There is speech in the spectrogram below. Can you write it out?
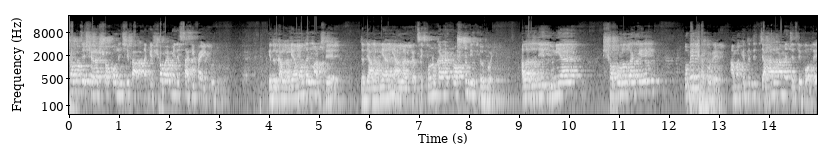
সবচেয়ে সেরা সফল হিসেবে আপনাকে সবাই মিলে সার্টিফাই করবে কিন্তু কাল কেয়ামতের মাঠে যদি আপনি আমি আল্লাহর কাছে কোনো কারণে প্রশ্নবিদ্ধ হই আল্লাহ যদি দুনিয়ার সফলতাকে উপেক্ষা করে আমাকে যদি জাহান নামে যেতে বলে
